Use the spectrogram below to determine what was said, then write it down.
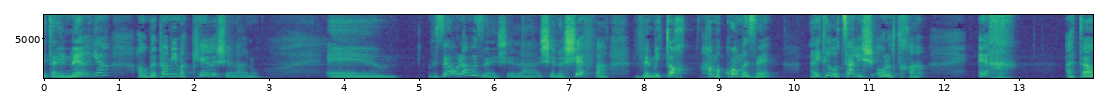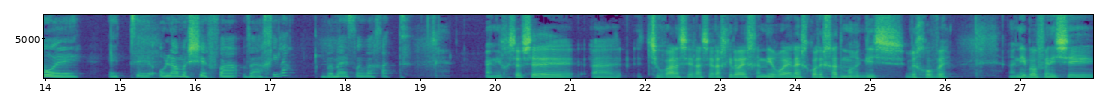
את האנרגיה, הרבה פעמים הכלא שלנו. אה, וזה העולם הזה של, ה, של השפע, ומתוך המקום הזה הייתי רוצה לשאול אותך, איך אתה רואה את אה, עולם השפע והאכילה במאה ה-21? אני חושב שהתשובה לשאלה שלך היא לא איך אני רואה, אלא איך כל אחד מרגיש וחווה. אני באופן אישי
